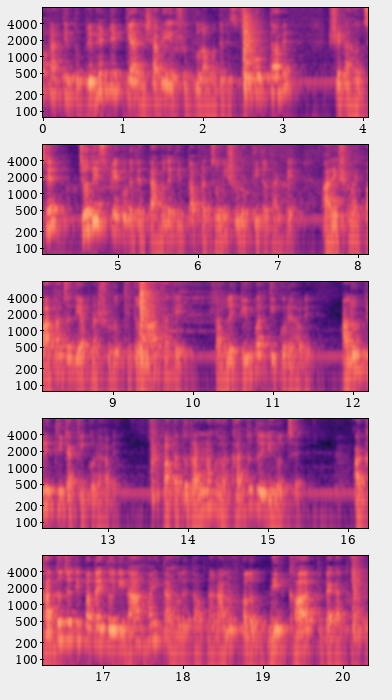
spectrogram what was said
আপনার কিন্তু প্রিভেন্টিভ কেয়ার হিসাবে এই ওষুধগুলো আমাদের স্প্রে করতে হবে। সেটা হচ্ছে, যদি স্প্রে করে দেন তাহলে কিন্তু আপনার জমি সুরক্ষিত থাকবে। আর এই সময় পাতা যদি আপনার সুরক্ষিত না থাকে, তাহলে টিউবার কি করে হবে? আলুর বৃদ্ধিটা কি করে হবে? পাতা তো রান্নাঘর, খাদ্য তৈরি হচ্ছে। আর খাদ্য যদি পাতায় তৈরি না হয়, তাহলে তো আপনার আলুর ফলন নির্ঘাত ব্যাঘাত করবে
